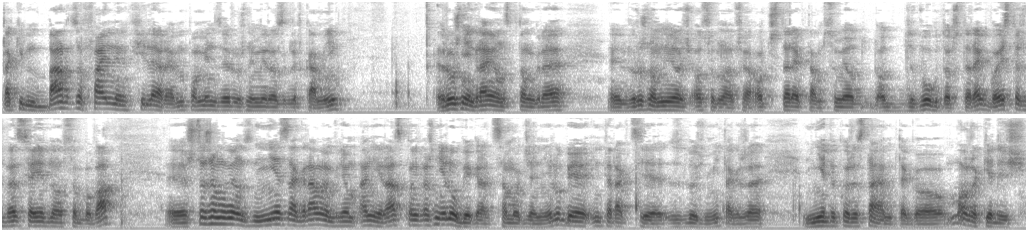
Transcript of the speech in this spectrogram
takim bardzo fajnym filerem pomiędzy różnymi rozgrywkami. Różnie grając w tą grę, e, w różną ilość osób, na przykład od czterech, tam w sumie od, od dwóch do czterech, bo jest też wersja jednoosobowa. E, szczerze mówiąc, nie zagrałem w nią ani raz, ponieważ nie lubię grać samodzielnie. Lubię interakcje z ludźmi, także nie wykorzystałem tego. Może kiedyś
